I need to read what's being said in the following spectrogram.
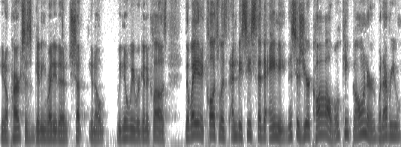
you know, Parks is getting ready to shut, you know, we knew we were going to close. The way it closed was NBC said to Amy, "This is your call. We'll keep going or whatever you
